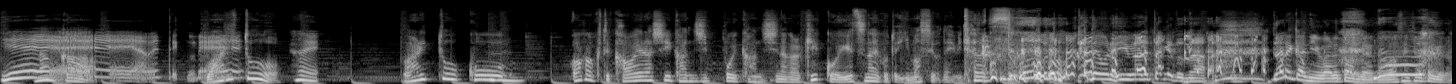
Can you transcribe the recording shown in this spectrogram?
えー、なんかやめてくれ。割とはい、割とこう、うん若くて可愛らしい感じっぽい感じしながら結構えげつないこと言いますよねみたいな。ことをどっかで俺言われたけどな。誰かに言われたんだよね忘れちゃったけど。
